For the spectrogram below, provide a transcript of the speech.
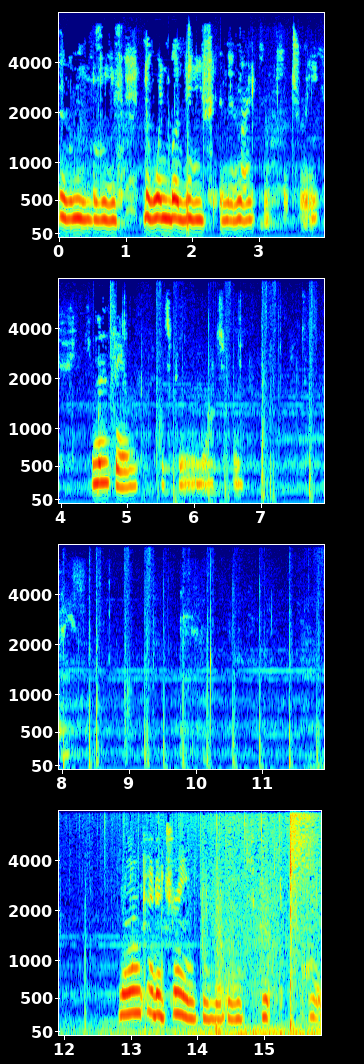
No one believes, no one believes in the 19th century. Human fair is being watchful. No one could have dreamed we were being scooped by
